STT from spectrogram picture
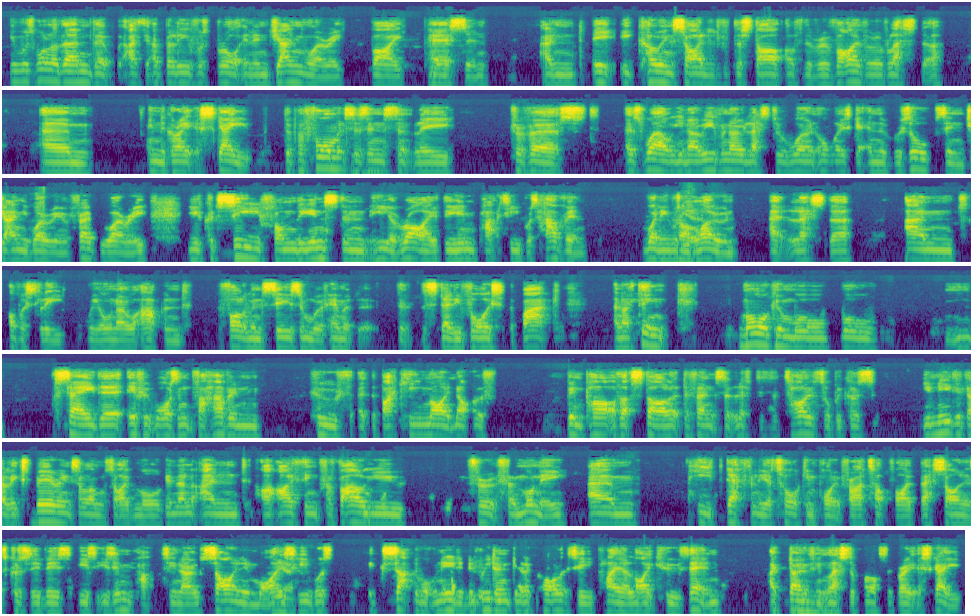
he was one of them that I, th- I believe was brought in in January by Pearson, and it, it coincided with the start of the revival of Leicester um, in the Great Escape. The performances instantly traversed as well. You know, even though Leicester weren't always getting the results in January and February, you could see from the instant he arrived the impact he was having when he was on loan at Leicester. And obviously, we all know what happened the following season with him at the, the, the steady voice at the back. And I think Morgan will will say that if it wasn't for having Huth at the back, he might not have been part of that starlet defence that lifted the title because you needed that experience alongside Morgan. And and I, I think for value, for for money, um, he's definitely a talking point for our top five best signers because of his, his his impact. You know, signing wise, he was exactly what we needed. If we didn't get a quality player like Huth in, I don't think mm. Leicester put off the Great Escape.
